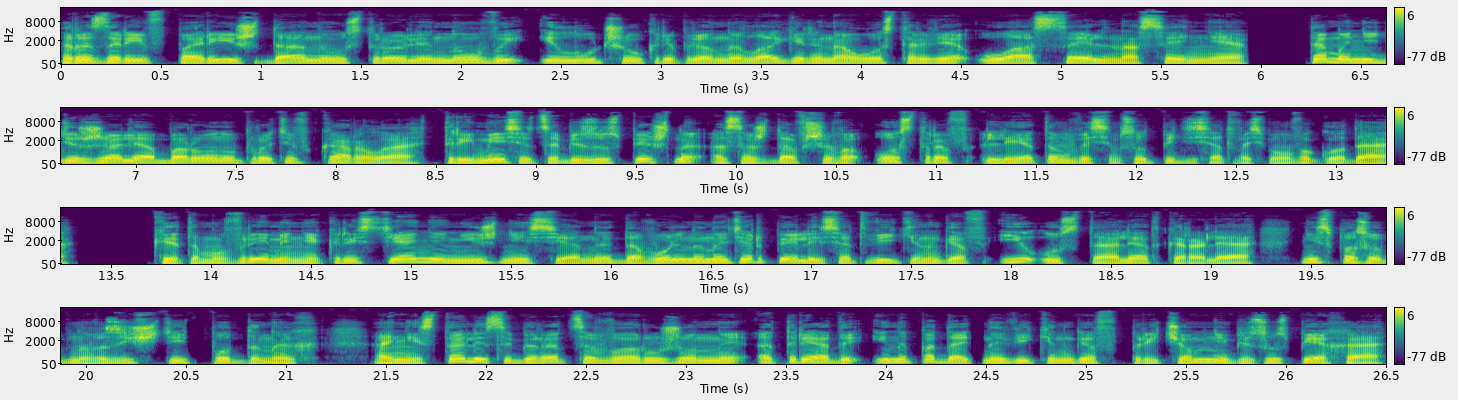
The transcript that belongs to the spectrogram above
Разорив Париж, даны устроили новый и лучше укрепленный лагерь на острове Уассель на Сенне. Там они держали оборону против Карла, три месяца безуспешно осаждавшего остров летом 858 года. К этому времени крестьяне Нижней Сены довольно натерпелись от викингов и устали от короля, не способного защитить подданных. Они стали собираться в вооруженные отряды и нападать на викингов, причем не без успеха.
